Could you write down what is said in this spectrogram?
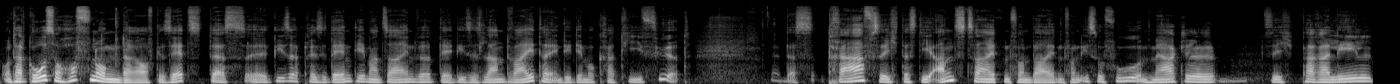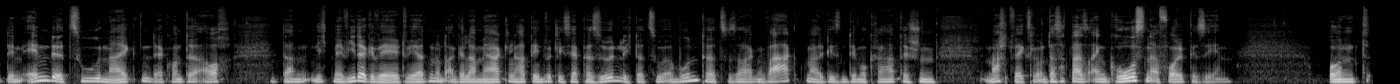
und hat große Hoffnungen darauf gesetzt, dass äh, dieser Präsident jemand sein wird, der dieses Land weiter in die Demokratie führt. Das traf sich, dass die Amtszeiten von beiden, von Issoufou und Merkel, sich parallel dem Ende zuneigten. Der konnte auch dann nicht mehr wiedergewählt werden. Und Angela Merkel hat den wirklich sehr persönlich dazu ermuntert, zu sagen, wagt mal diesen demokratischen Machtwechsel. Und das hat man als einen großen Erfolg gesehen. Und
